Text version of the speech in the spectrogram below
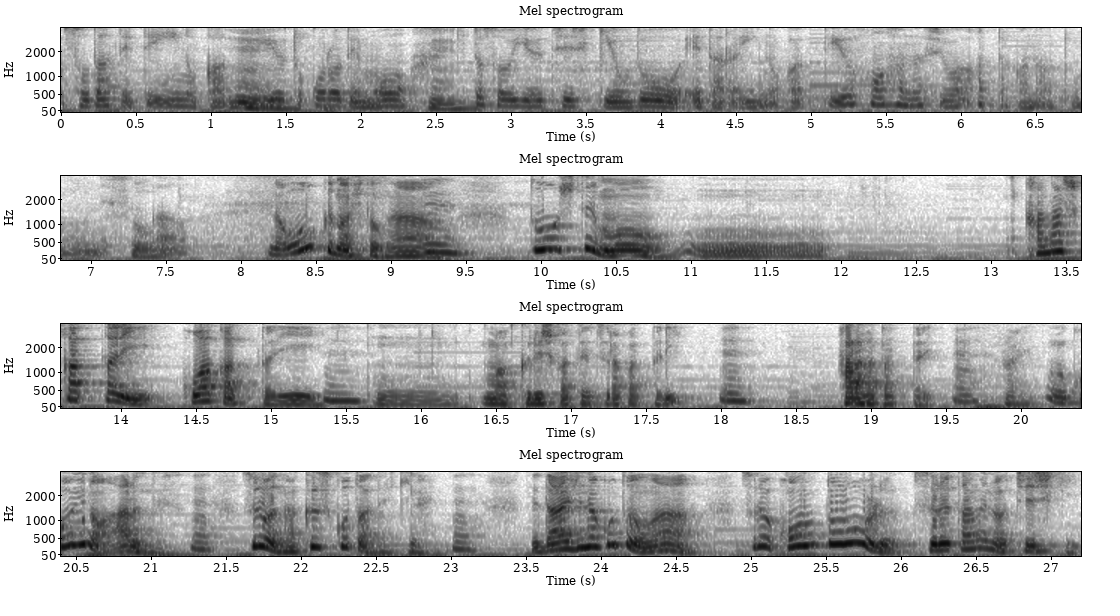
育てていいのかっていうところでも、うん。きっとそういう知識をどう得たらいいのかっていうお話はあったかなと思うんですが多くの人がうんどうしても、うーん悲しかったり怖かったり、うん。まあ、苦しかったり辛かったりうん。腹が立ったり、うん。はい、こういうのはあるんです、うん。それをなくすことはできない。うん。で大事なことはそれをコントロールするための知識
